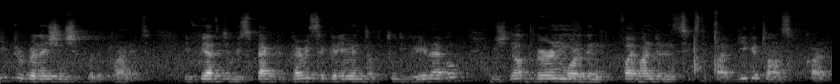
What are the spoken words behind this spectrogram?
deeper relationship with the planet. If we have to respect the Paris Agreement of 2 degree level, we should not burn more than 565 gigatons of carbon,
